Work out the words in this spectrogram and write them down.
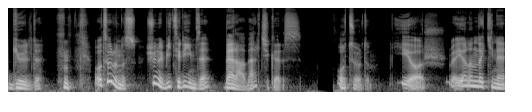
Güldü. Oturunuz şunu bitireyim de beraber çıkarız. Oturdum. Yiyor ve yanındakine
